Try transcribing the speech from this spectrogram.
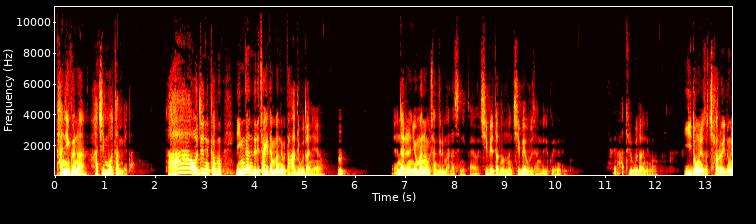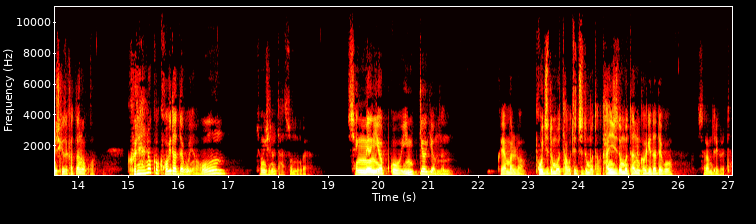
다니거나 하지 못합니다. 다 어디든 가보면 인간들이 자기들 거다 들고 다녀요. 응? 옛날에는 요만한 우상들이 많았으니까요. 집에다 놓는 집에 우상도 있고 이런 거 있고. 다 들고 다니고 이동해서 차로 이동시켜서 갖다 놓고 그래 놓고 거기다 대고 그냥 온 정신을 다 쏟는 거예요. 생명이 없고 인격이 없는 그야말로 보지도 못하고 듣지도 못하고 다니지도 못하는 거기다 대고 사람들이 그렇다.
